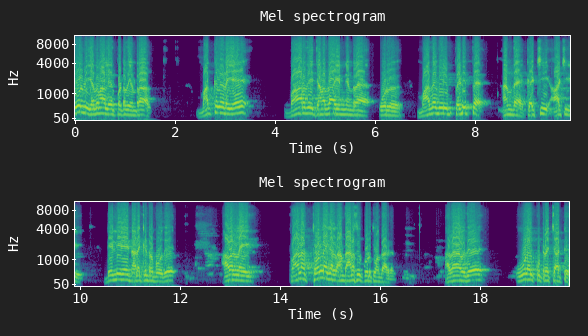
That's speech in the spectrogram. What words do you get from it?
தோல்வி எதனால் ஏற்பட்டது என்றால் மக்களிடையே பாரதிய ஜனதா என்கின்ற ஒரு மதவெறி பிடித்த அந்த கட்சி ஆட்சி டெல்லியிலே நடக்கின்ற போது அவர்களை பல தொல்லைகள் அந்த அரசு கொடுத்து வந்தார்கள். அதாவது ஊழல் குற்றச்சாட்டு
